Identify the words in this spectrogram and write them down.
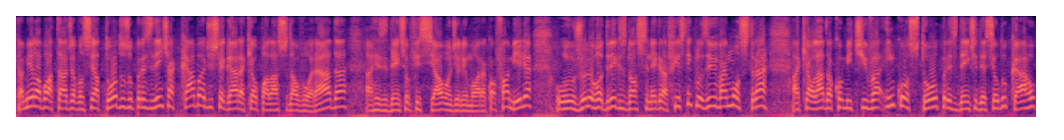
Camila, boa tarde a você a todos. O presidente acaba de chegar aqui ao Palácio da Alvorada, a residência oficial onde ele mora com a família. O Júlio Rodrigues, nosso cinegrafista, inclusive vai mostrar aqui ao lado a comitiva encostou, o presidente desceu do carro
